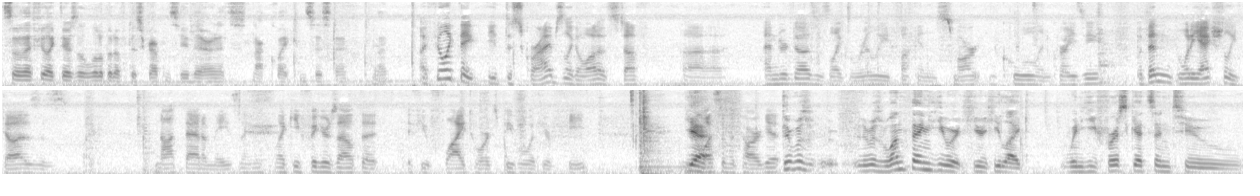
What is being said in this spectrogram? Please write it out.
so I feel like there's a little bit of discrepancy there and it's not quite consistent. But I feel like they it describes like a lot of the stuff uh, Ender does is like really fucking smart and cool and crazy, but then what he actually does is like not that amazing. Like he figures out that if you fly towards people with your feet, you're Yeah. less of a target. there was there was one thing he were he, he like when he first gets into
